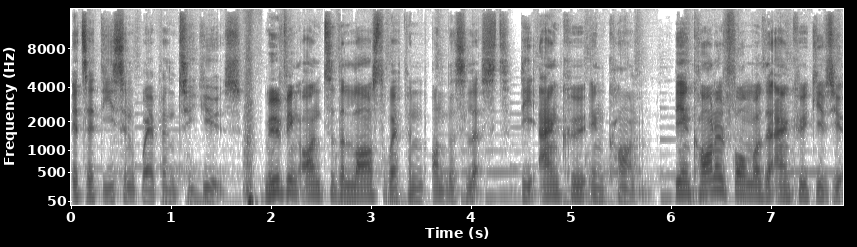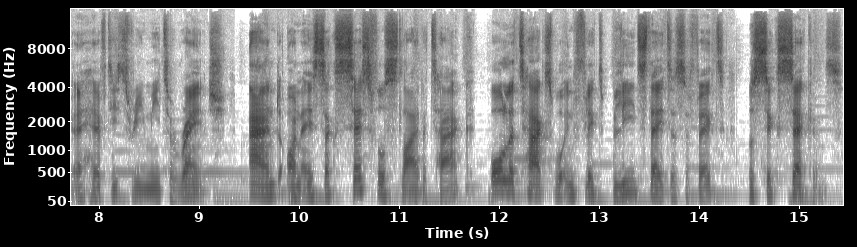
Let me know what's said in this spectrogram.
it's a decent weapon to use. Moving on to the last weapon on this list, the Anku Incarnate. The incarnate form of the Anku gives you a hefty 3 meter range, and on a successful slide attack, all attacks will inflict bleed status effect for 6 seconds.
